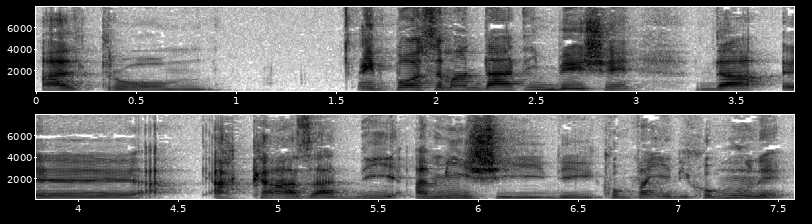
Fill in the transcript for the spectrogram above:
altro e poi siamo andati invece da, eh, a casa di amici, di compagni di comune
